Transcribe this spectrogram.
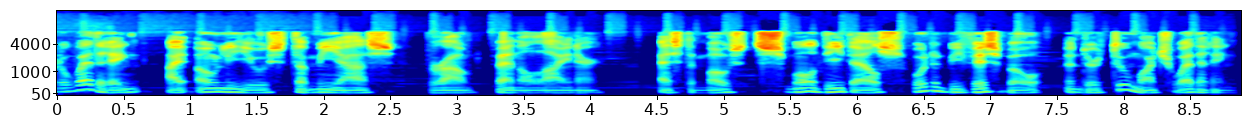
For the weathering, I only use Tamiya's brown panel liner, as the most small details wouldn't be visible under too much weathering.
